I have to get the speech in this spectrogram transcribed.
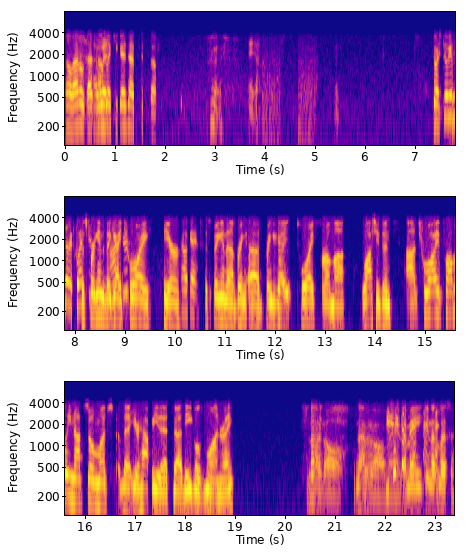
no, that'll that sounds like you guys have good stuff. yeah. Do I still get another question? Let's bring in the big guy Troy here. Okay. Let's bring in the bring uh bring a guy Troy from uh Washington. Uh Troy, probably not so much that you're happy that uh, the Eagles won, right? Not at all. Not at all, man. I mean, you know, listen.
